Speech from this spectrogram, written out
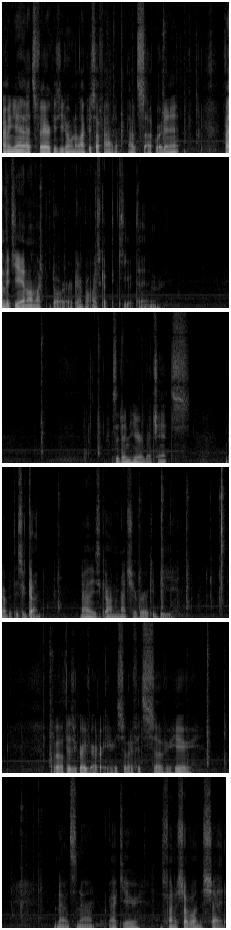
I mean, yeah, that's fair because you don't want to lock yourself out. That would suck, wouldn't it? Find the key and unlock the door. Grandpa always kept the key with him. Is it in here by chance? No, but there's a gun. Now that he's gone, I'm not sure where it could be. Well, there's a graveyard right here, so what if it's over here? No, it's not. Back here? Let's find a shovel in the shed.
